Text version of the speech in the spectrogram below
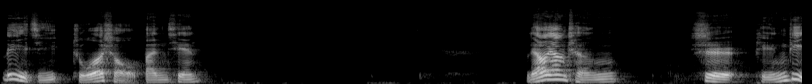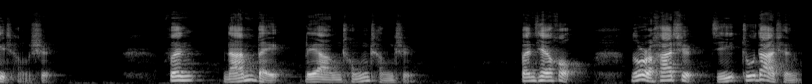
立即着手搬迁。辽阳城是平地城市，分南北两重城池。搬迁后，努尔哈赤及诸大臣、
